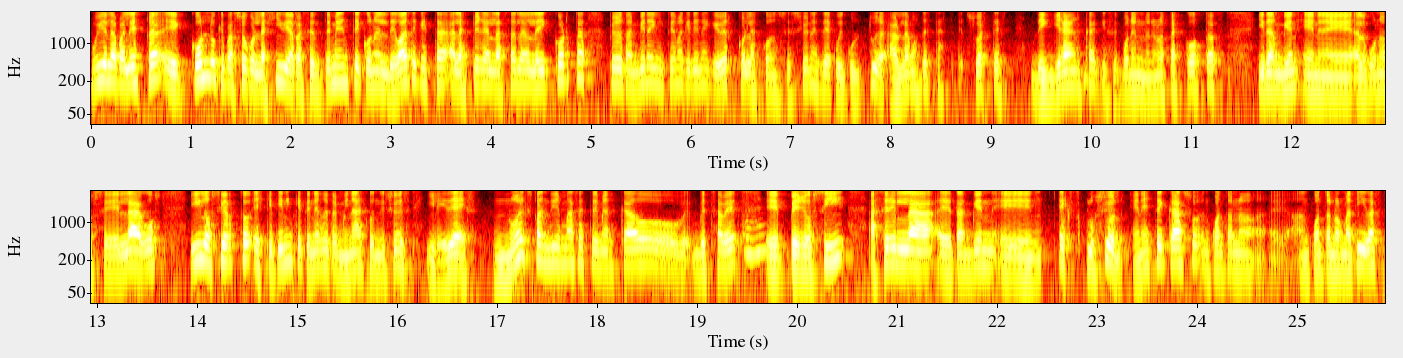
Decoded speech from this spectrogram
muy en la palestra eh, con lo que pasó con la jibia recientemente, con el debate que está a la espera en la sala de la ley corta, pero también hay un tema que tiene que ver con las concesiones de acuicultura. Hablamos de estas suertes de granja que se ponen en nuestras costas y también en eh, algunos eh, lagos, y lo cierto es que tienen que tener determinadas condiciones y la idea es no expandir más este mercado, Betsabe, pero sí hacer la también exclusión, en este caso, en cuanto, a, en cuanto a normativas,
